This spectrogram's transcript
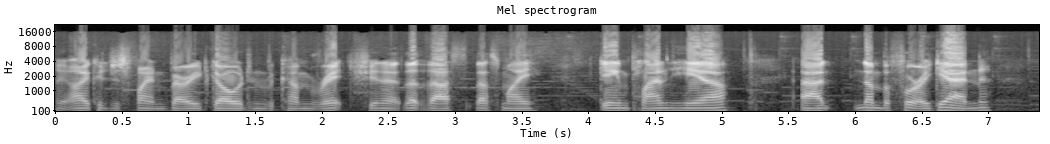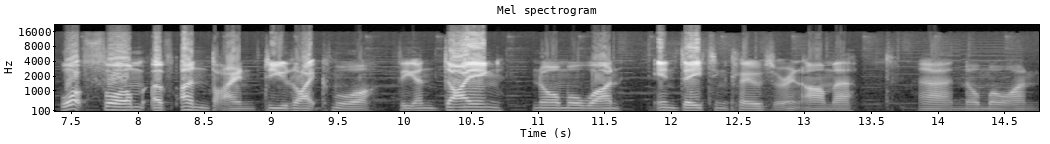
I could just find buried gold and become rich. You know that that's that's my game plan here. And number four again, what form of Undyne do you like more? The Undying, normal one, in dating clothes or in armor? Uh, normal one,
